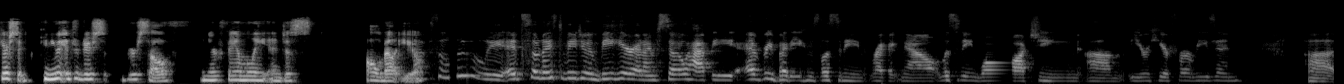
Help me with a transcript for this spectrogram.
Kerstin, can you introduce yourself and your family and just all about you? Absolutely. It's so nice to meet you and be here. And I'm so happy everybody who's listening right now, listening, watching, um, you're here for a reason. Uh,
